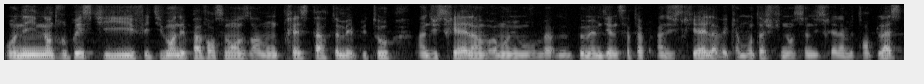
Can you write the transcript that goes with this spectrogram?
On est une entreprise qui, effectivement, n'est pas forcément dans un monde très start-up, mais plutôt industriel. Hein, vraiment, on peut même dire une start-up industrielle avec un montage financier industriel à mettre en place.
